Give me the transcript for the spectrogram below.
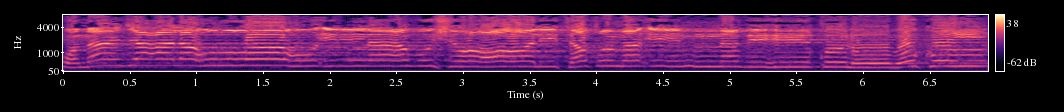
وما جعله الله إلا بشرى ولتطمئن به قلوبكم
